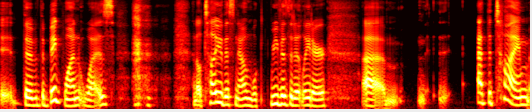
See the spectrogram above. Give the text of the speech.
the, the big one was, and I'll tell you this now and we'll revisit it later. Um, at the time,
